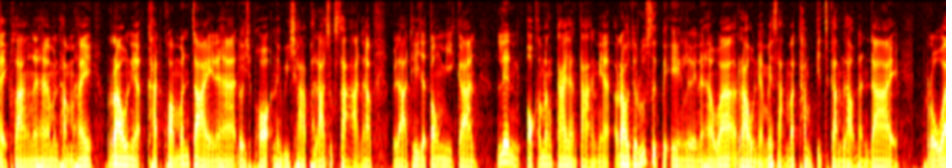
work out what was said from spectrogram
ลาย ๆ ครั้งนะฮะมันทำให้เราเนี่ยขาดความมั่นใจนะฮะโดยเฉพาะในวิชาพละศึกษานะครับเวลาที่จะต้องมีการ เล่นออกกำลังกายต่างๆเนี่ยเราจะรู้สึกไปเองเลยนะฮะว่าเราเนี่ยไม่สามารถทำกิจกรรมเหล่านั้นได้ เพราะว่า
